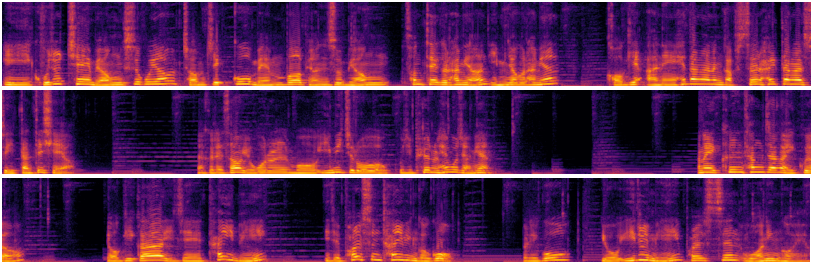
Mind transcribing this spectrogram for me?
이 구조체 명수고요. 점 찍고 멤버 변수 명 선택을 하면 입력을 하면 거기 안에 해당하는 값을 할당할 수 있다는 뜻이에요. 자, 그래서 요거를 뭐 이미지로 굳이 표현을 해보자면 하나의 큰 상자가 있고요. 여기가 이제 타입이 이제 펄슨 타입인 거고 그리고 요 이름이 펄슨 1인 거예요.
